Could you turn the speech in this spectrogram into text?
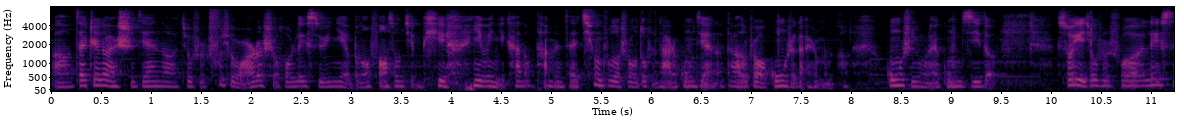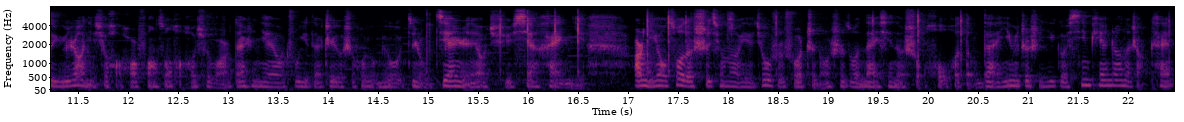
啊，在这段时间呢，就是出去玩的时候，类似于你也不能放松警惕，因为你看到他们在庆祝的时候都是拿着弓箭的，大家都知道弓是干什么的啊，弓是用来攻击的，所以就是说类似于让你去好好放松，好好去玩，但是你也要注意在这个时候有没有这种奸人要去陷害你。而你要做的事情呢，也就是说，只能是做耐心的守候和等待，因为这是一个新篇章的展开。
